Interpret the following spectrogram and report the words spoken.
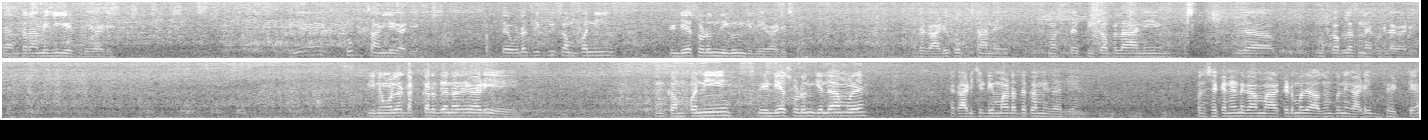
त्यानंतर आम्ही ही घेतली गाडी. ही आहे खूप चांगली गाडी. फक्त एवढंच आहे की कंपनी इंडिया सोडून निघून गेली आहे गाडीची. आता गाडी खूप छान आहे. मस्त आहे पिकअपला आणि मुकाबलाच नाही कुठल्या गाडीचे. इनोवाला टक्कर देणारी गाडी आहे पण कंपनी इंडिया सोडून गेल्यामुळे त्या गाडीची डिमांड आता कमी झाली आहे. पण सेकंड हँड गा मार्केटमध्ये अजून पण गाडी भेटते.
